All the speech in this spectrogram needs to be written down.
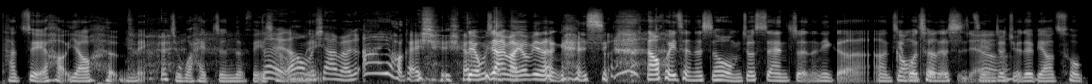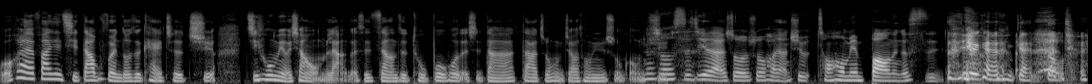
他最好要很美，结果还真的非常美。对，然后我们下一秒就啊，又好开心。对，我们下一秒 又变得很开心。然后回程的时候，我们就算准了那个嗯接驳车的时间，就绝对不要错过。后来发现，其实大部分人都是开车去，几乎没有像我们两个是这样子徒步或者是搭大众交通运输工具。那时候司机来说说，好想去从后面抱那个司机，也感觉很感动。对，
